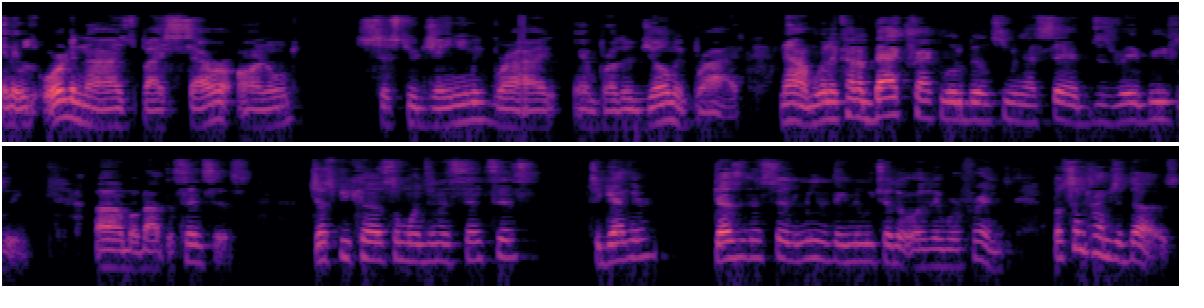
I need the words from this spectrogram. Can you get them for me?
and it was organized by Sarah Arnold, Sister Janie McBryde, and Brother Joe McBryde. Now, I'm going to kind of backtrack a little bit on something I said just very briefly um, about the census. Just because someone's in a census together doesn't necessarily mean that they knew each other or they were friends, but sometimes it does.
